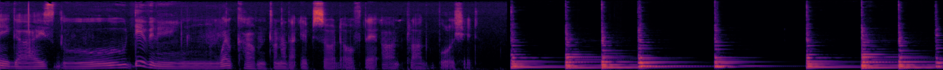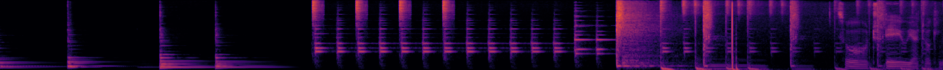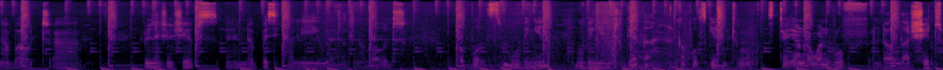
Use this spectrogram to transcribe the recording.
Hey guys, good evening. Welcome to another episode of the Unplugged Bullshit. So, today we are talking about uh, relationships, and uh, basically, we are talking about couples moving in, moving in together, couples getting to stay under one roof, and all that shit.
